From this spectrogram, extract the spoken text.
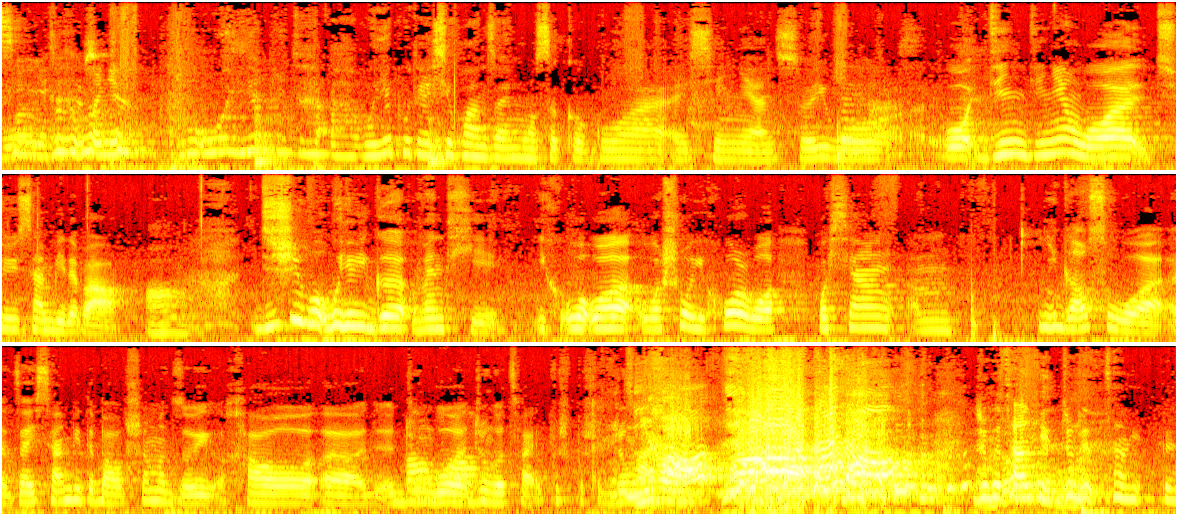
新年？过年？我我也不太啊，我也不太喜欢在莫斯科过新年，所以我我今今年我去圣彼得堡啊。就是我我有一个问题，一我我我说一会儿，我我想嗯。你告诉我，在三彼得堡什么最好？呃，中国中国菜不是不是中国。你好，你好，中国餐厅，中国餐厅对。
